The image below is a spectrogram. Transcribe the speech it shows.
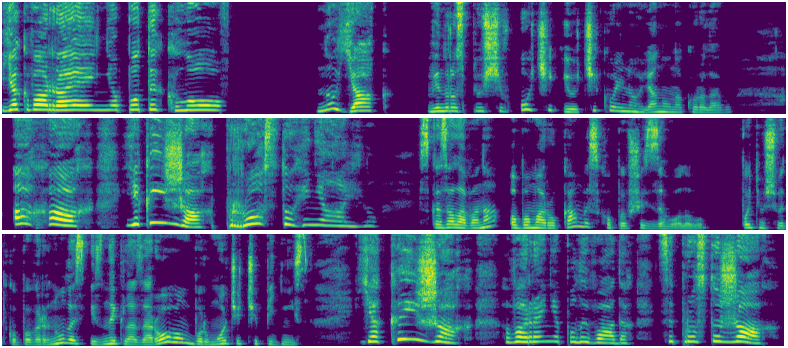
як варення потекло. Ну як? Він розплющив очі і очікувально глянув на королеву. Ах, ах, який жах, просто геніально, сказала вона, обома руками схопившись за голову. Потім швидко повернулась і зникла за рогом, бурмочучи під ніс. Який жах! Варення по левадах, це просто жах.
